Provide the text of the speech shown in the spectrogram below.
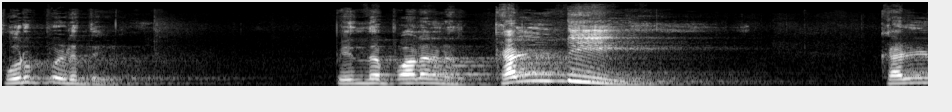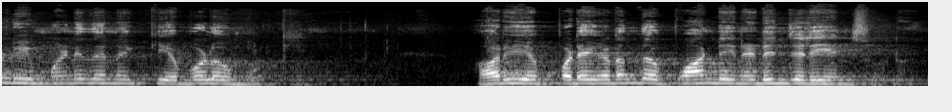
பொறுப்பு இப்போ இந்த பாடம் கல்வி. கல்வி மனிதனுக்கு எவ்வளவு முக்கியம்? ஆரியப்படை கடந்த பாண்டி நெடுஞ்செழியன் சொல்கிறான்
